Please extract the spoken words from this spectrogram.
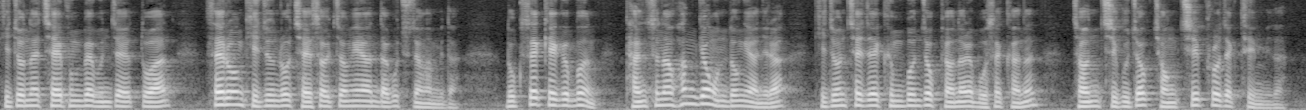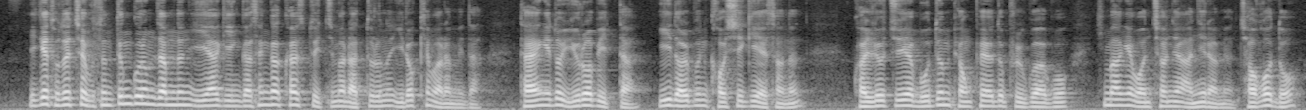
기존의 재분배 문제 또한 새로운 기준으로 재설정해야 한다고 주장합니다. 녹색 계급은 단순한 환경 운동이 아니라 기존 체제의 근본적 변화를 모색하는 전 지구적 정치 프로젝트입니다. 이게 도대체 무슨 뜬구름 잡는 이야기인가 생각할 수도 있지만 라투르는 이렇게 말합니다. 다행히도 유럽이 있다. 이 넓은 거시기에서는 관료주의의 모든 병폐에도 불구하고 희망의 원천이 아니라면 적어도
